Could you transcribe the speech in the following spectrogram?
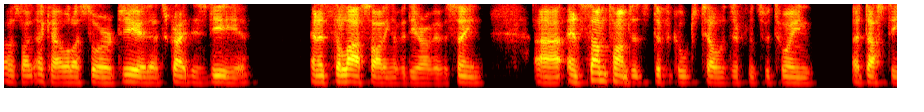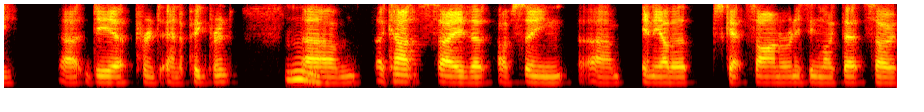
I was like, okay, well, I saw a deer. That's great. There's deer here. And it's the last sighting of a deer I've ever seen. Uh, and sometimes it's difficult to tell the difference between a dusty uh, deer print and a pig print. Mm. Um, I can't say that I've seen um, any other scat sign or anything like that. So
